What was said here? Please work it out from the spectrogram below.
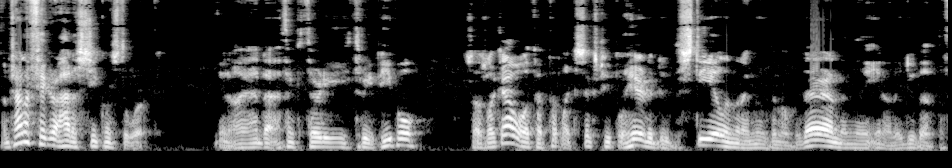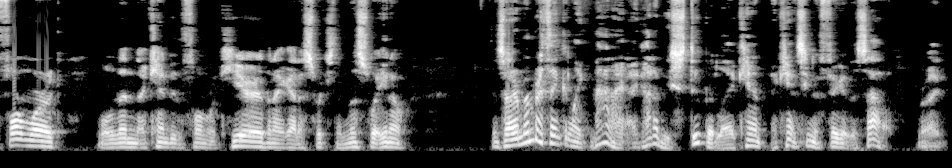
I'm trying to figure out how to sequence the work. You know, I had I think 33 people, so I was like, oh well, if I put like six people here to do the steel, and then I move them over there, and then they you know they do the, the form work. Well, then I can't do the form work here. Then I got to switch them this way. You know. And so I remember thinking, like, man, I, I gotta be stupid. Like, I can't, I can't seem to figure this out right?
